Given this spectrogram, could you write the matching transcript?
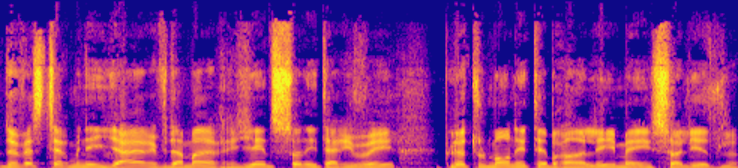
devait se terminer hier. Évidemment, rien de ça n'est arrivé. Puis là, tout le monde était branlé, mais solide, là.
